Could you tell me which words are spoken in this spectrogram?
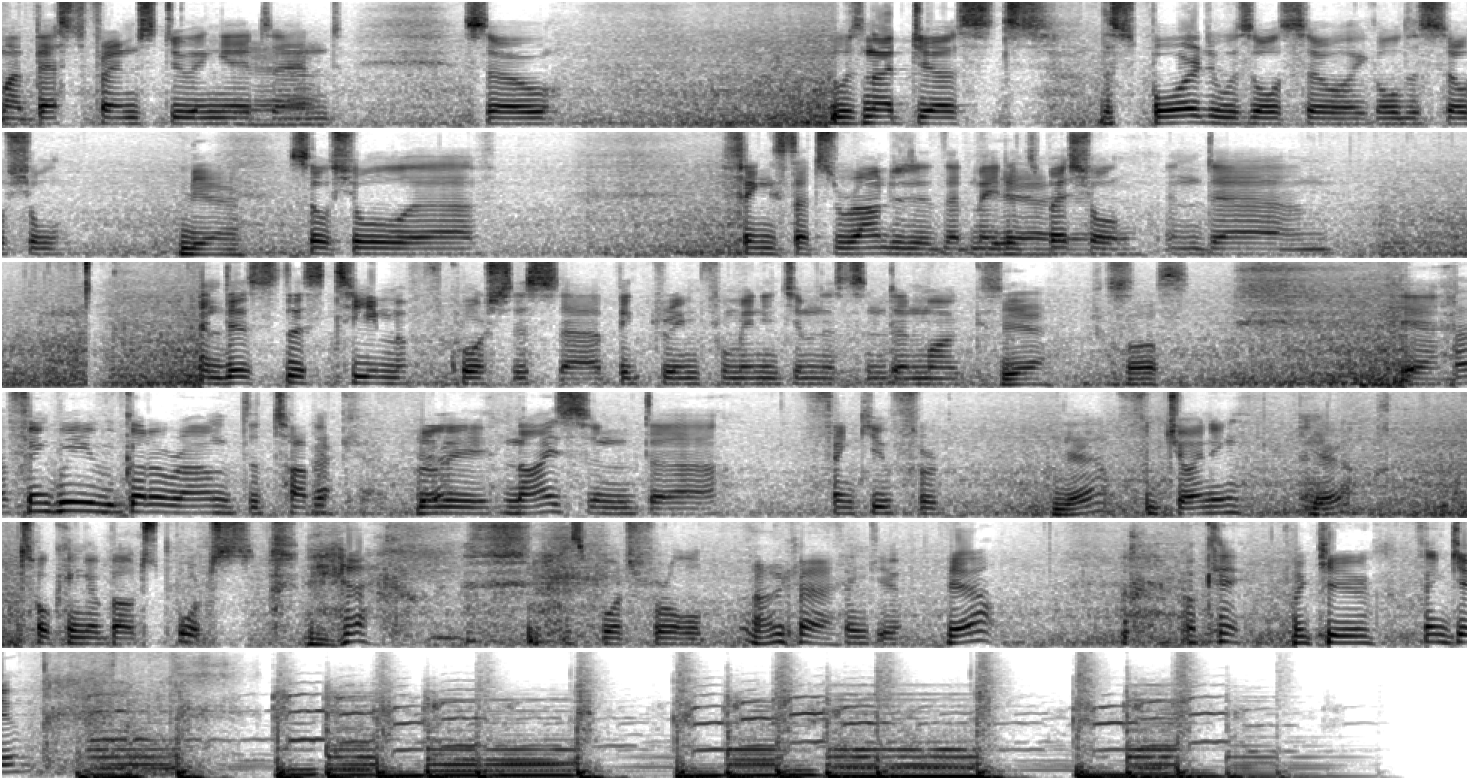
my best friends doing it, Yeah. and so it was not just the sport; it was also like all the social yeah. social uh, things that surrounded it that made Yeah, it yeah, special. And um, and this this team, of course, is a big dream for many gymnasts in Denmark. So, Yeah. Of course. yeah, I think we got around the topic Okay. really nice, and uh, thank you for Yeah. for joining and Yeah. talking about sports. Yeah. sports for all. Okay. Thank you. Yeah. Okay, Thank you. thank you.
